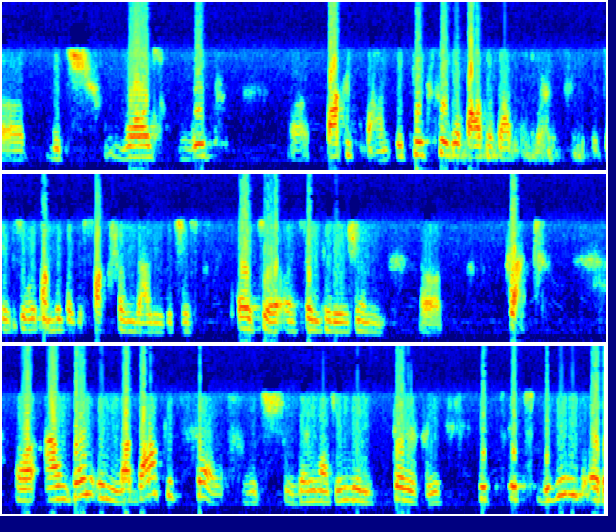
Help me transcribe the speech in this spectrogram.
uh, which was with uh, Pakistan, it takes over part of that as well. It takes over something like the Shaksgam Valley, which is also a Central Asian uh, tract. Uh, and then in Ladakh itself, which is very much Indian territory, it, it begins a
